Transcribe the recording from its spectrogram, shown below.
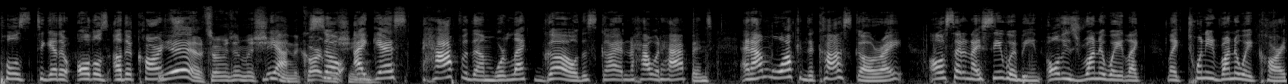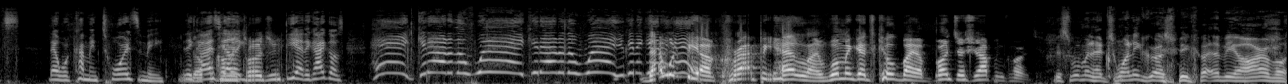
pulls together all those other carts? Yeah, it's a machine. Yeah. The cart so machine. I guess half of them were let go. This guy, I don't know how it happened. And I'm walking to Costco, right? All of a sudden, I see we Wibby, all these runaway, like like 20 runaway carts that were coming towards me. The They're guy's coming yelling. towards you? Yeah, the guy goes, "Hey, get out of the way! Get out of the way! You're gonna get That would be a crappy headline. Woman gets killed by a bunch of shopping carts. This woman had 20 grocery carts. That'd be horrible.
